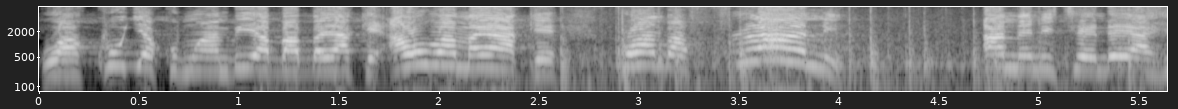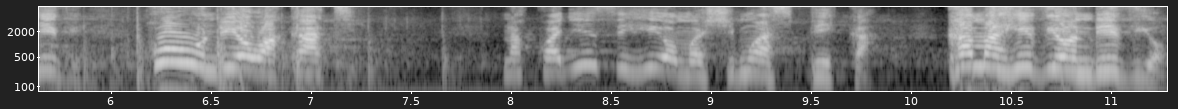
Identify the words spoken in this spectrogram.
wa kuja kumwambia baba yake au mama yake kwamba fulani amenitendea hivi. Huu ndio wakati. Na kwa jinsi hiyo, Mheshimiwa Spika, kama hivyo ndivyo,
